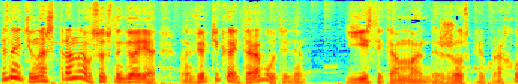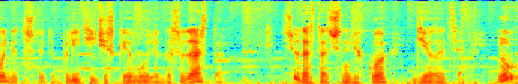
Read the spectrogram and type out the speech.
вы знаете, у нас страна, собственно говоря, вертикаль-то работает, да? Если команда жесткая проходит, что это политическая воля государства, все достаточно легко делается. Ну,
